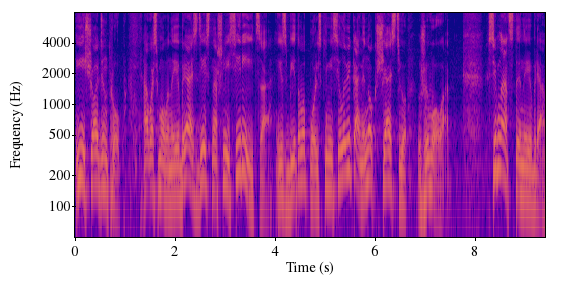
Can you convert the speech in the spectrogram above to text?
еще один труп. А 8 ноября здесь нашли сирийца, избитого польскими силовиками, но, к счастью, живого. 17 ноября.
